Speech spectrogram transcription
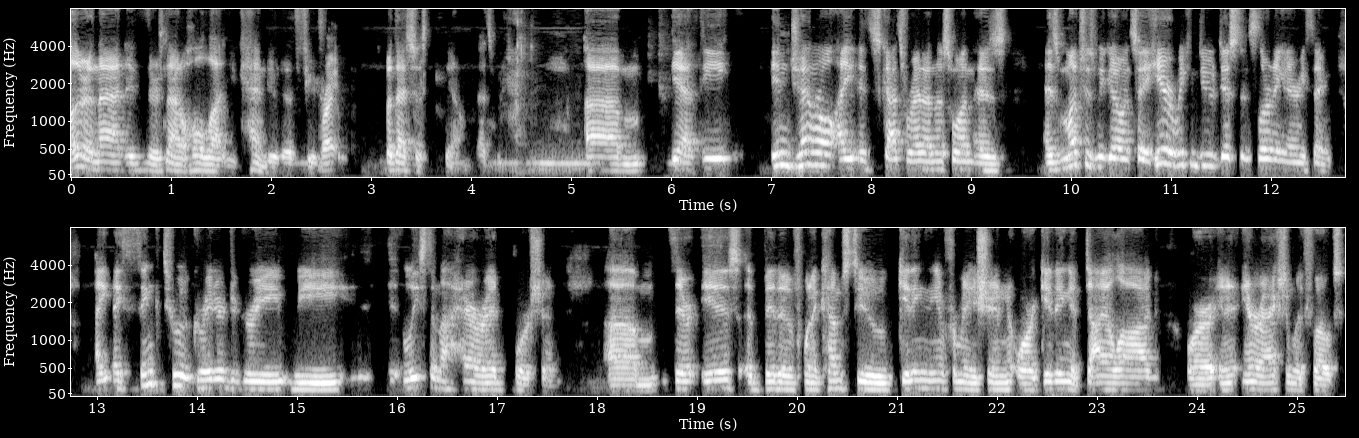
other than that, it, there's not a whole lot you can do to the future. Right. But that's just you know that's me. Um, yeah. The in general, I Scott's right on this one. As as much as we go and say here we can do distance learning and everything, I, I think to a greater degree we, at least in the higher ed portion, um, there is a bit of when it comes to getting the information or getting a dialogue or an interaction with folks.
